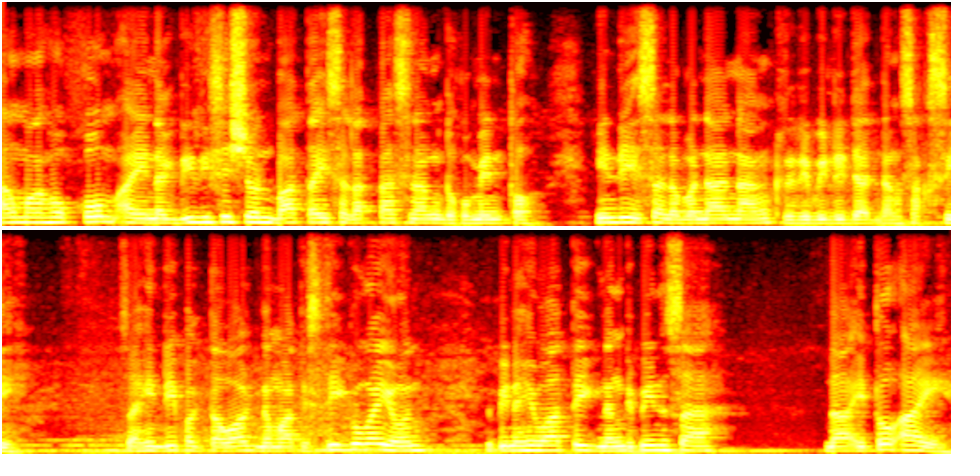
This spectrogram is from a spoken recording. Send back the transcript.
ang mga hukom ay nagdidesisyon batay sa lakas ng dokumento, hindi sa labanan ng kredibilidad ng saksi. Sa hindi pagtawag ng mga testigo ngayon, ipinahiwatig ng dipinsa na ito ay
